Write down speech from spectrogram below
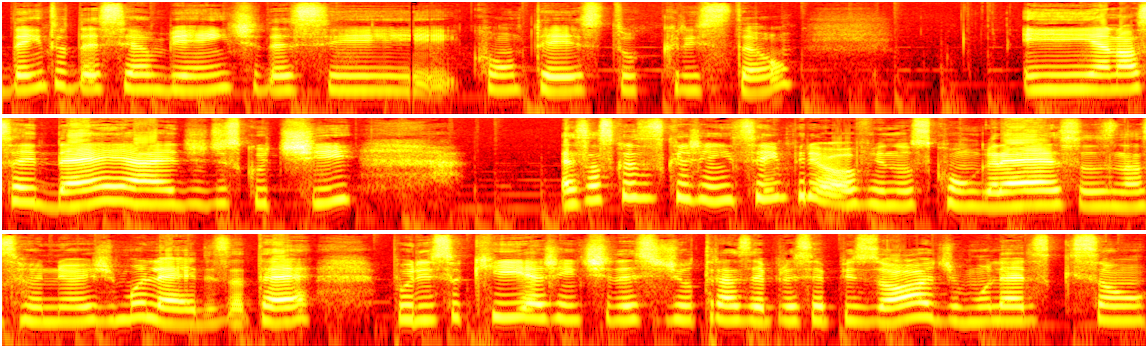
dentro desse ambiente, desse contexto cristão. E a nossa ideia é de discutir essas coisas que a gente sempre ouve nos congressos, nas reuniões de mulheres, até por isso que a gente decidiu trazer para esse episódio mulheres que são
